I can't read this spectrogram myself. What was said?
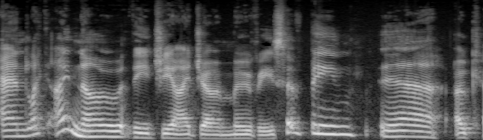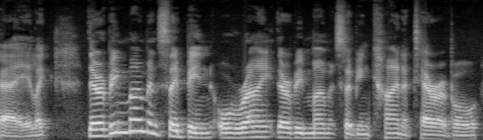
And like, I know the G.I. Joe movies have been, yeah, okay. Like, there have been moments they've been alright, there have been moments they've been kind of terrible.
